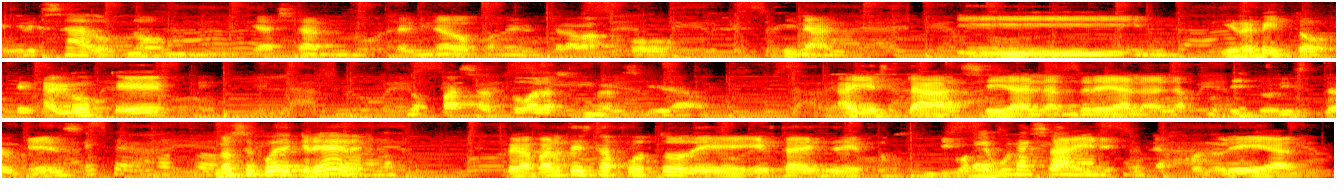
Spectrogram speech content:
egresados, ¿no? que hayan terminado con el trabajo final. Y, y repito, es algo que nos pasa a todas las universidades Ahí está, sí, al Andrea la, la fotito, ¿viste lo que es? No se puede creer. Pero aparte esta foto de, esta es de fotos antiguas de Buenos Aires, las colorean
